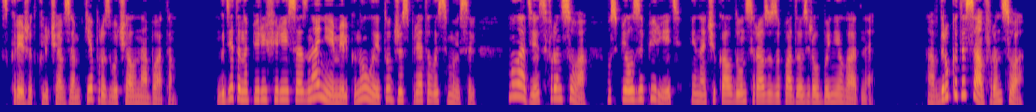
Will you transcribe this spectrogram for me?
Скрежет ключа в замке прозвучал набатом. Где-то на периферии сознания мелькнула и тут же спряталась мысль. «Молодец, Франсуа, успел запереть, иначе колдун сразу заподозрил бы неладное». «А вдруг это сам Франсуа?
